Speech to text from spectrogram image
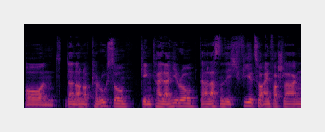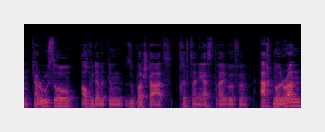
und dann auch noch Caruso gegen Tyler Hero. Da lassen sich viel zu einfach schlagen. Caruso auch wieder mit einem super Start, trifft seine ersten drei Würfe. 8-0 Run.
